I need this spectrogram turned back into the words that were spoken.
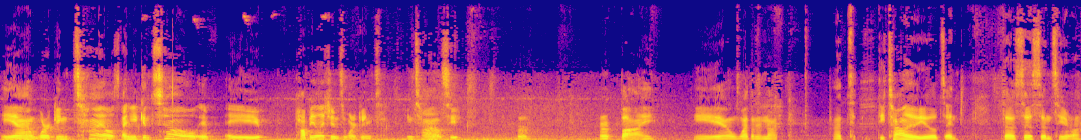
yeah working tiles, and you can tell if a populations working in entirely or, or by yeah, whether or not uh, the tile yields and the citizens here are,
